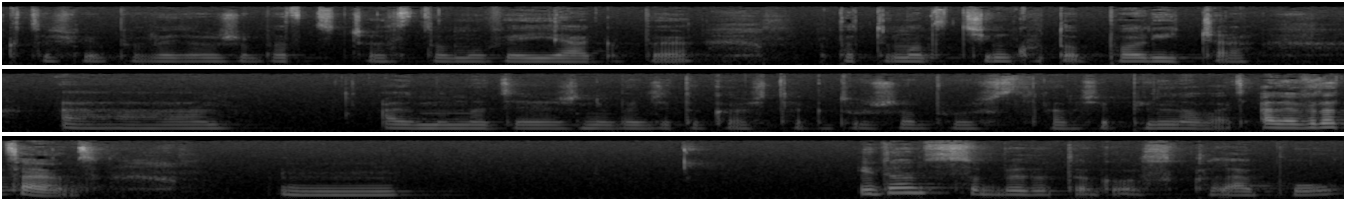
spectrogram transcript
ktoś mi powiedział, że bardzo często mówię jakby. Po tym odcinku to policzę. E, ale mam nadzieję, że nie będzie tego aż tak dużo, bo już staram się pilnować. Ale wracając. Mm, idąc sobie do tego sklepu,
